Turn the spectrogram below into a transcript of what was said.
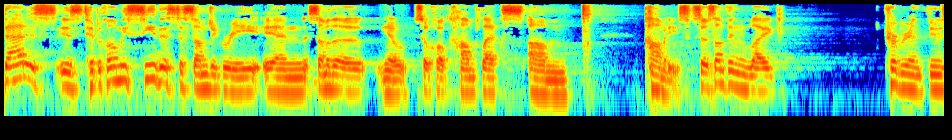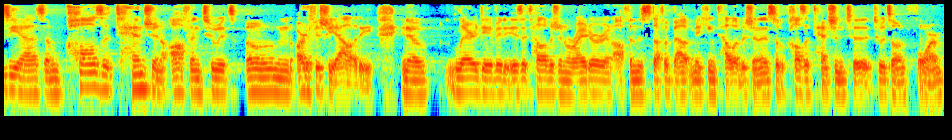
that is is typical, and we see this to some degree in some of the you know so-called complex um, comedies. So something like Curb Your Enthusiasm calls attention often to its own artificiality. You know, Larry David is a television writer, and often this stuff about making television and sort of calls attention to, to its own form.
